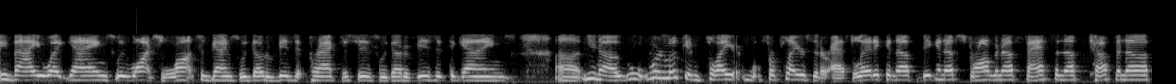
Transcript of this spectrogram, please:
evaluate games. We watch lots of games. We go to visit practices. We go to visit the games. Uh, you know, we're looking player, for players that are athletic enough, big enough, strong enough, fast enough, tough enough.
